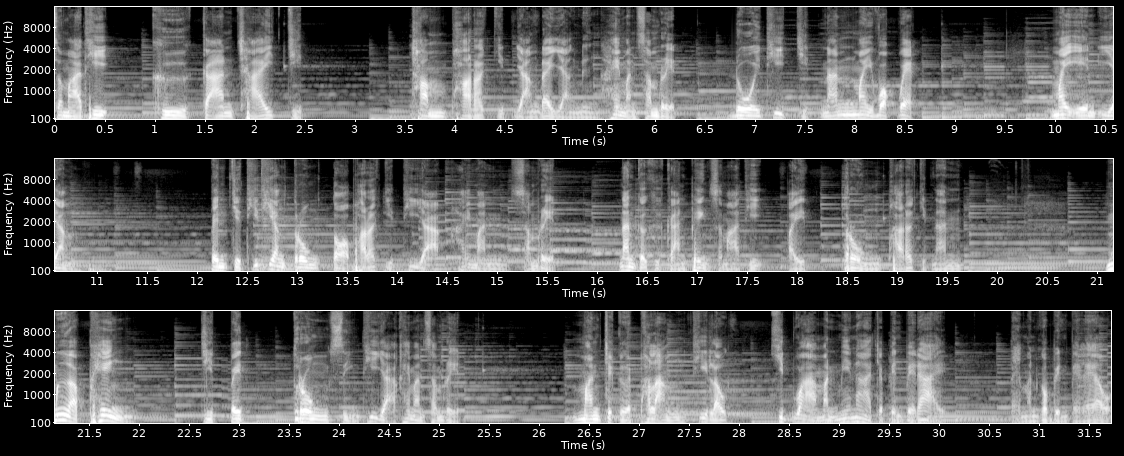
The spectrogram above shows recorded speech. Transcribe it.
สมาธิคือการใช้จิตทำภารกิจอย่างใดอย่างหนึ่งให้มันสำเร็จ โดยที่จิตนั้นไม่วอกแวก ไม่เอ็นเอียง เป็นจิตที่เที่ยงตรงต่อภารกิจที่อยากให้มันสำเร็จ นั่นก็คือการเพ่งสมาธิไปตรงภารกิจนั้น เมื่อเพ่งจิตไปตรงสิ่งที่อยากให้มันสำเร็จ มันจะเกิดพลังที่เรา คิดว่ามันไม่น่าจะเป็นไปได้ แต่มันก็เป็นไปแล้ว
